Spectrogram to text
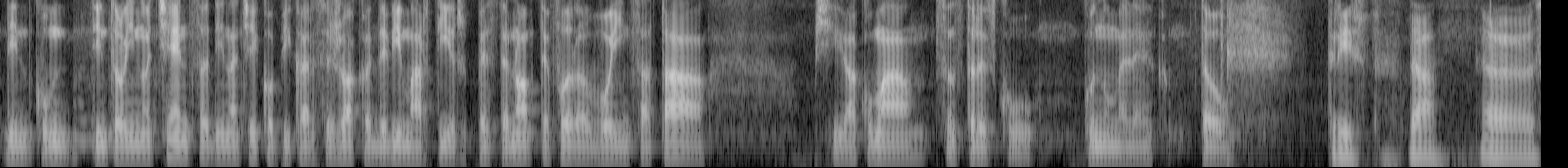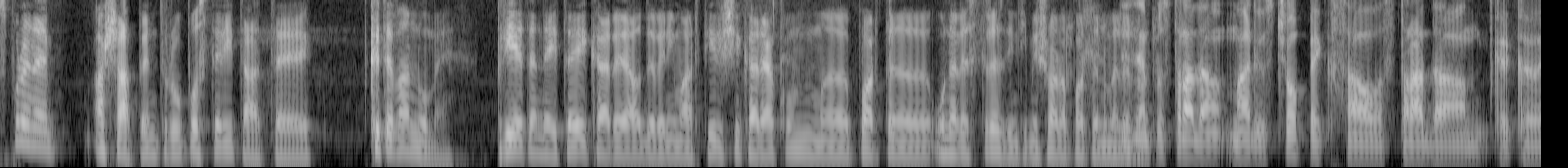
din, cum, dintr-o inocență din acei copii care se joacă devii martir peste noapte fără voința ta și acum sunt strâns cu, cu numele tău. Trist, da. Uh, spune-ne așa, pentru posteritate, câteva nume prieteni de-ai tăi care au devenit martiri și care acum uh, poartă unele străzi din Timișoara poartă numele De exemplu, strada Marius Ciopec sau strada, cred că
